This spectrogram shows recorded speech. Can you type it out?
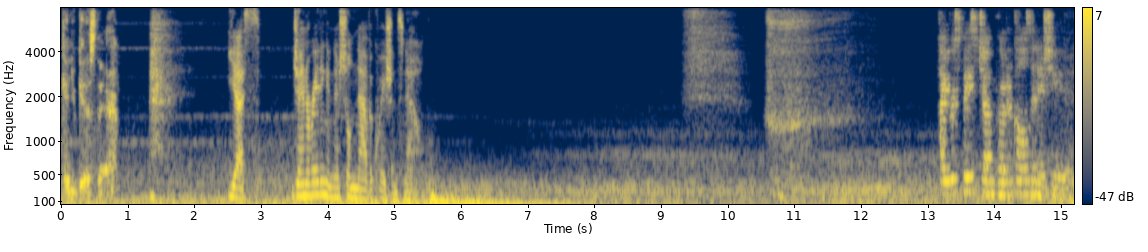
Can you get us there? Yes. Generating initial nav equations now. Hyperspace jump protocols initiated.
